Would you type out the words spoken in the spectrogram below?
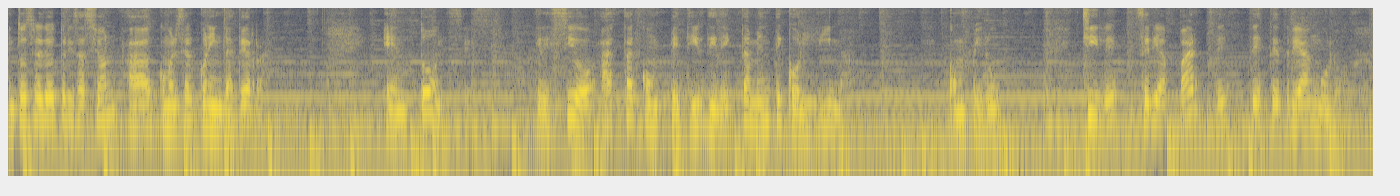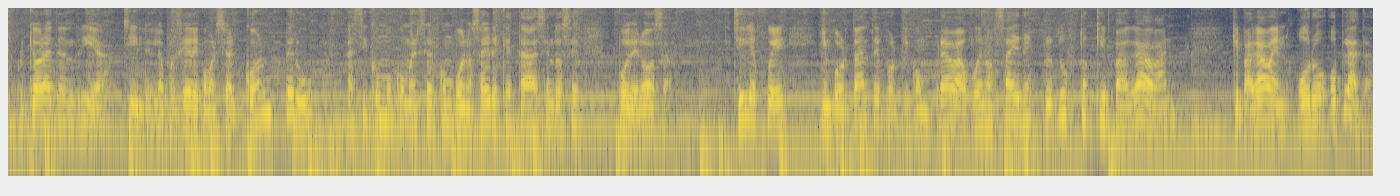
Entonces le dio autorización a comerciar con Inglaterra. Entonces creció hasta competir directamente con Lima, con Perú. Chile sería parte de este triángulo, porque ahora tendría Chile la posibilidad de comerciar con Perú, así como comerciar con Buenos Aires que está haciéndose poderosa. Chile fue importante porque compraba a Buenos Aires productos que pagaban, que pagaba en oro o plata,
